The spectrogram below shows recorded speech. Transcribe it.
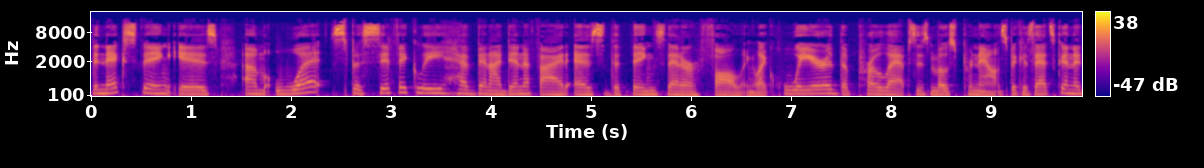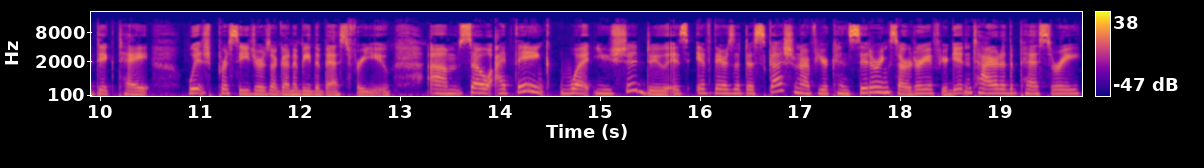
The next thing is um, what specifically have been identified as the things that are falling, like where the prolapse is most pronounced, because that's going to dictate which procedures are going to be the best for you. Um, so I think what you should do is if there's a discussion or if you're considering surgery, if you're getting tired of the pessary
